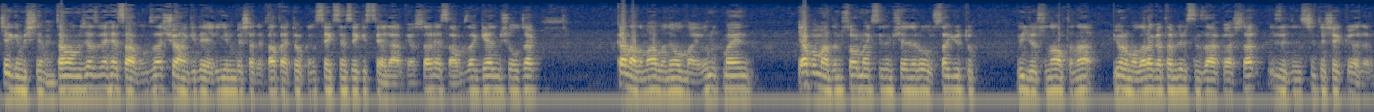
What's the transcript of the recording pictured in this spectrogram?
Çekim işlemini tamamlayacağız ve hesabımıza şu anki değeri 25 adet Hatay token 88 TL arkadaşlar hesabımıza gelmiş olacak. Kanalıma abone olmayı unutmayın. Yapamadığım, sormak istediğim şeyler olursa YouTube videosunun altına yorum olarak atabilirsiniz arkadaşlar. İzlediğiniz için teşekkür ederim.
